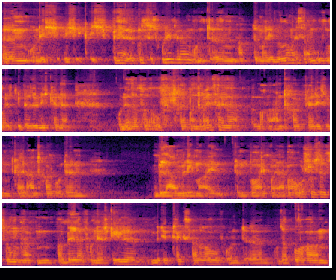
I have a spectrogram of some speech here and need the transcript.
Ähm, und ich, ich, ich bin ja Lückens zur Schule gegangen und ähm, habe dann mal den Bürgermeister angerufen, weil ich die persönlich kenne. Und er sagt, auf, schreib mal einen Dreizeiler, mach einen Antrag, fertig, so einen kleinen Antrag und dann beladen wir dich mal ein. Dann war ich bei einer Bauausschusssitzung, habe ein paar Bilder von der Stele mit dem Text da drauf und äh, unser Vorhaben.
